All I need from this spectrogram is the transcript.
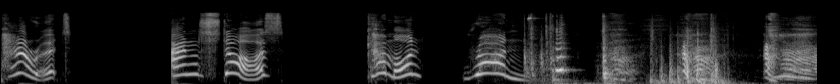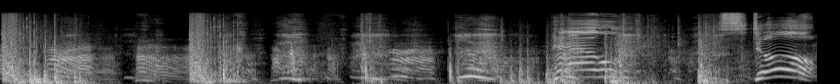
parrot? And stars? Come on, run! Help! Stop!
